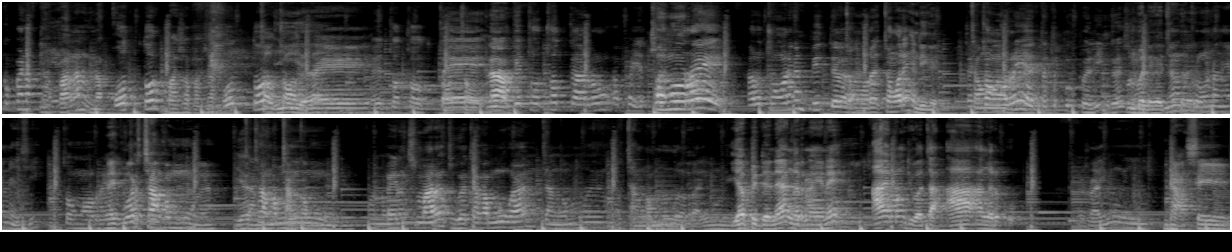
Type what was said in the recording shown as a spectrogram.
kepenak dapanan nah kotor bahasa-bahasa kotor Cocok iya. Eh, cocot Cocot. teh nah oke cocot karo apa ya congore karo congore kan beda Congore congore ngendi ge? Teh congore ya tetep Purbalingga sih Purbalingga juga. kerunang ini sih. congore Eh keluar cangkemmu kan. ya cangkemmu Cangkemmu. nang Semarang juga cangkemmu kan Cangkemmu yang Cangkemmu. tuh, raimu. Ya bedanya angger nang ini A emang diwaca A angger U. Raimu. Dase.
